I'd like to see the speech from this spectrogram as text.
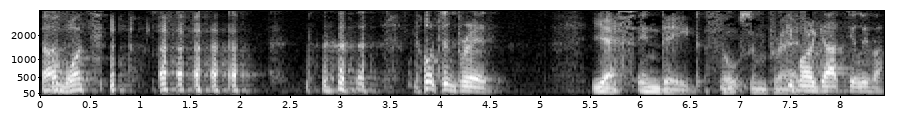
Oh, what? Thoughts and prayers. yes, indeed. Thoughts and prayers. Give my regards to your liver.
